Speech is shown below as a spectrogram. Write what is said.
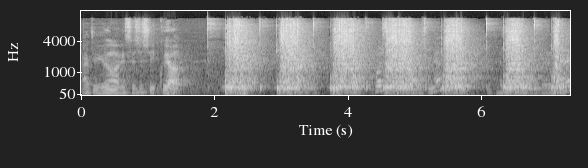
아주 유용하게 쓰실 수 있고요. 펄스 하시면 다시 만드는데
